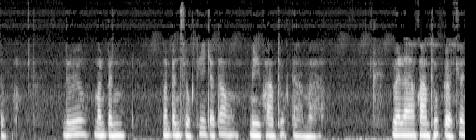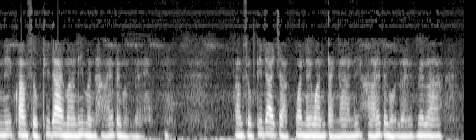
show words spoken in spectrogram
สุข หรือมันเป็นมันเป็นสุขที่จะต้องมีความทุกข์ตามมา เวลาความทุกข์เกิดขึ้นนี้ความสุขที่ได้มานี้มันหายไปหมดเลย ความสุขที่ได้จากวันในวันแต่งงานนี้หายไปหมดเลย เวลาไป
